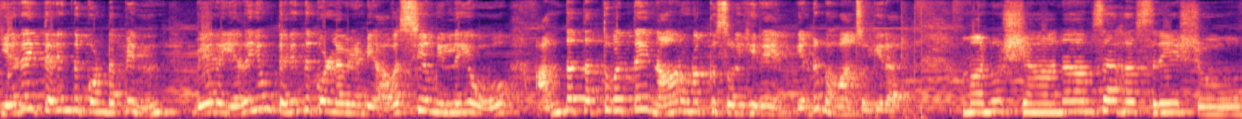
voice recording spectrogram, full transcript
எதை தெரிந்து கொண்ட பின் வேற எதையும் தெரிந்து கொள்ள வேண்டிய அவசியம் இல்லையோ அந்த தத்துவத்தை நான் உனக்கு சொல்கிறேன் என்று பகவான் சொல்கிறார். மனுஷானாம் சஹசிரேஷு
